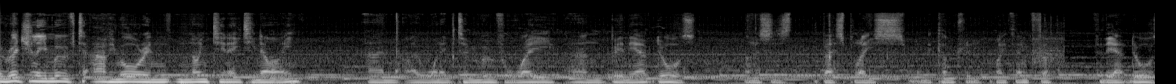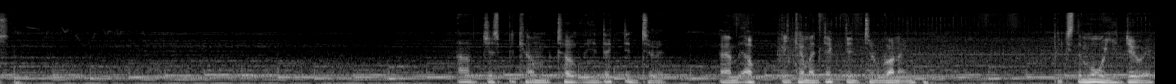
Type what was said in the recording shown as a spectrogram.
originally moved to Aviemore in 1989 and I wanted to move away and be in the outdoors. And this is the best place in the country, I think, for, for the outdoors. I've just become totally addicted to it. Um, I've become addicted to running because the more you do it,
